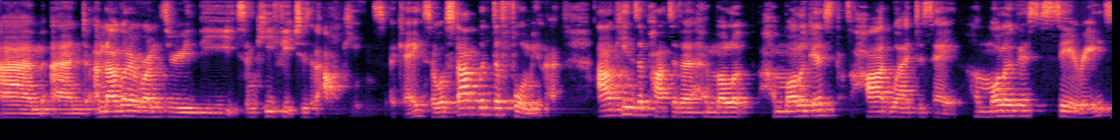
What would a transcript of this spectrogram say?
Um, and I'm now going to run through the some key features of alkenes. Okay, so we'll start with the formula. Alkenes are part of a homolo- homologous, that's a hard word to say, homologous series.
